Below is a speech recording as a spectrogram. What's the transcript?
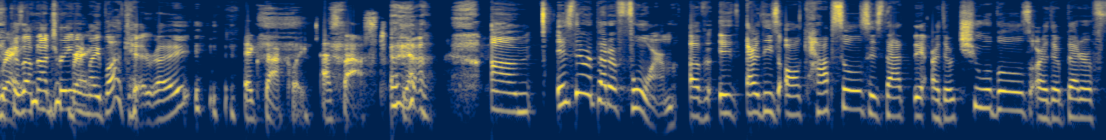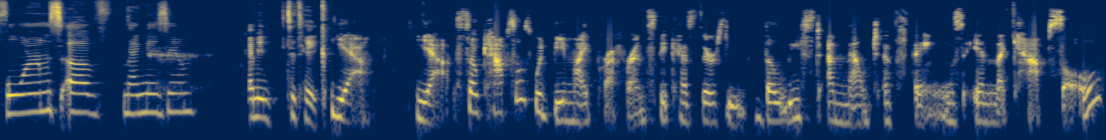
right. I'm not draining right. my bucket, right? exactly. As fast. Yeah. um, is there a better form of, is, are these all capsules? Is that, are there chewables? Are there better forms of magnesium? I mean, to take. Yeah. Yeah, so capsules would be my preference because there's the least amount of things in the capsule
